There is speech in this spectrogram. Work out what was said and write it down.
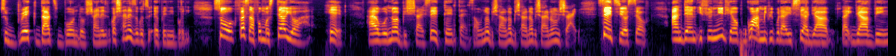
to break that bond of shyness because shyness is not going to help anybody. So first and foremost, tell your head, I will not be shy. Say it ten times. I will not be shy. I will not be shy. I will not be shy. I will not be shy. Say it to yourself. And then if you need help, go and meet people that you see that they have like they have been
